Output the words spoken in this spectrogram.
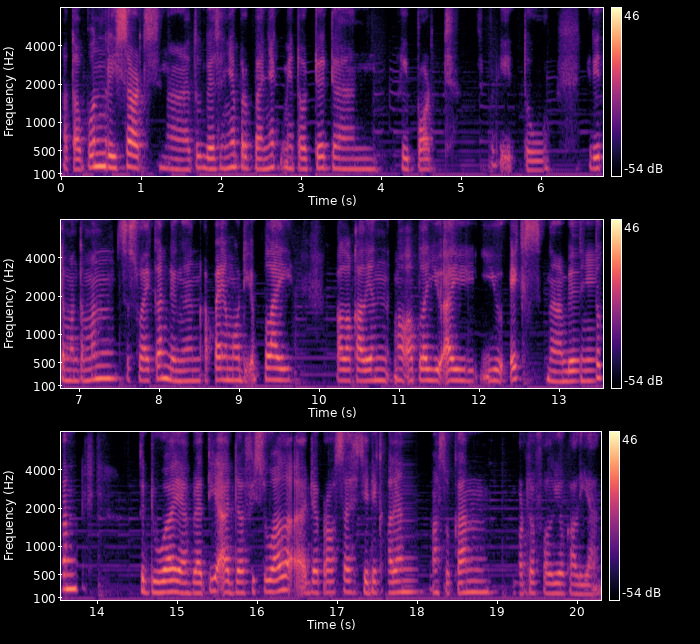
ataupun research. Nah itu biasanya perbanyak metode dan report seperti itu. Jadi teman-teman sesuaikan dengan apa yang mau di-apply kalau kalian mau apply UI UX nah biasanya itu kan kedua ya. Berarti ada visual ada proses. Jadi kalian masukkan portofolio kalian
